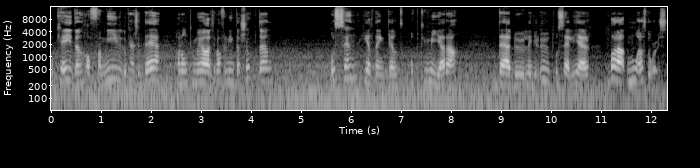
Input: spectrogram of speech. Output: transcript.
Okej, den har familj, då kanske det har någonting att göra till varför den inte har köpt den. Och sen helt enkelt optimera där du lägger ut och säljer bara några stories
